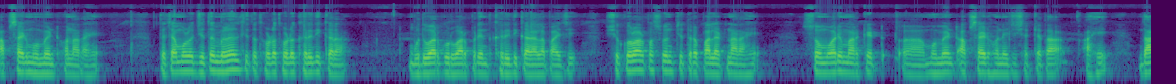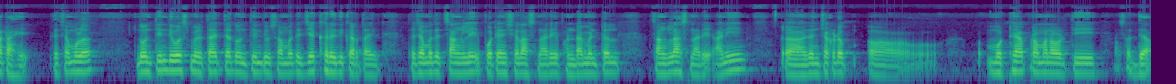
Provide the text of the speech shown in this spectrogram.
अपसाईड मुवमेंट होणार आहे. त्याच्यामुळं जिथं मिळेल तिथं थोडं थोडं खरेदी करा. बुधवार गुरुवारपर्यंत खरेदी करायला पाहिजे. शुक्रवारपासून चित्र पालटणार आहे. सोमवारी मार्केट मुवमेंट अपसाईड होण्याची शक्यता आहे दाट आहे. त्याच्यामुळं दोन तीन दिवस मिळत आहेत त्या दोन तीन दिवसामध्ये जे खरेदी करता येईल त्याच्यामध्ये चांगले पोटेन्शियल असणारे फंडामेंटल चांगलं असणारे आणि ज्यांच्याकडं मोठ्या प्रमाणावरती सध्या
